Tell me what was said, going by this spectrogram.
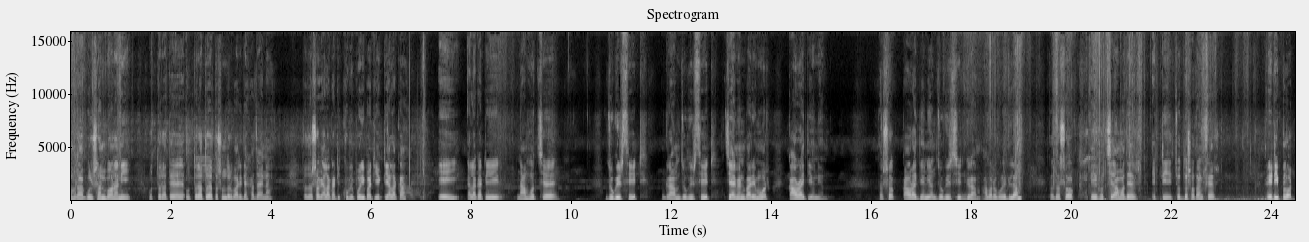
আমরা গুলশান, বনানী, উত্তরাতে, উত্তরাতেও এত সুন্দর বাড়ি দেখা যায় না। তো দর্শক, এলাকাটি খুবই পরিপাটি একটি এলাকা। এই এলাকাটির নাম হচ্ছে যুগির সিট, গ্রাম যুগির সিট, চেয়ারম্যান বাড়ি মোড়, কাওরাইত ইউনিয়ন। দর্শক, কাওরাইত ইউনিয়ন, যুগির সিট, গ্রাম, আবারও বলে দিলাম। তো দর্শক, এই হচ্ছে আমাদের একটি চোদ্দ শতাংশের রেডি প্লট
